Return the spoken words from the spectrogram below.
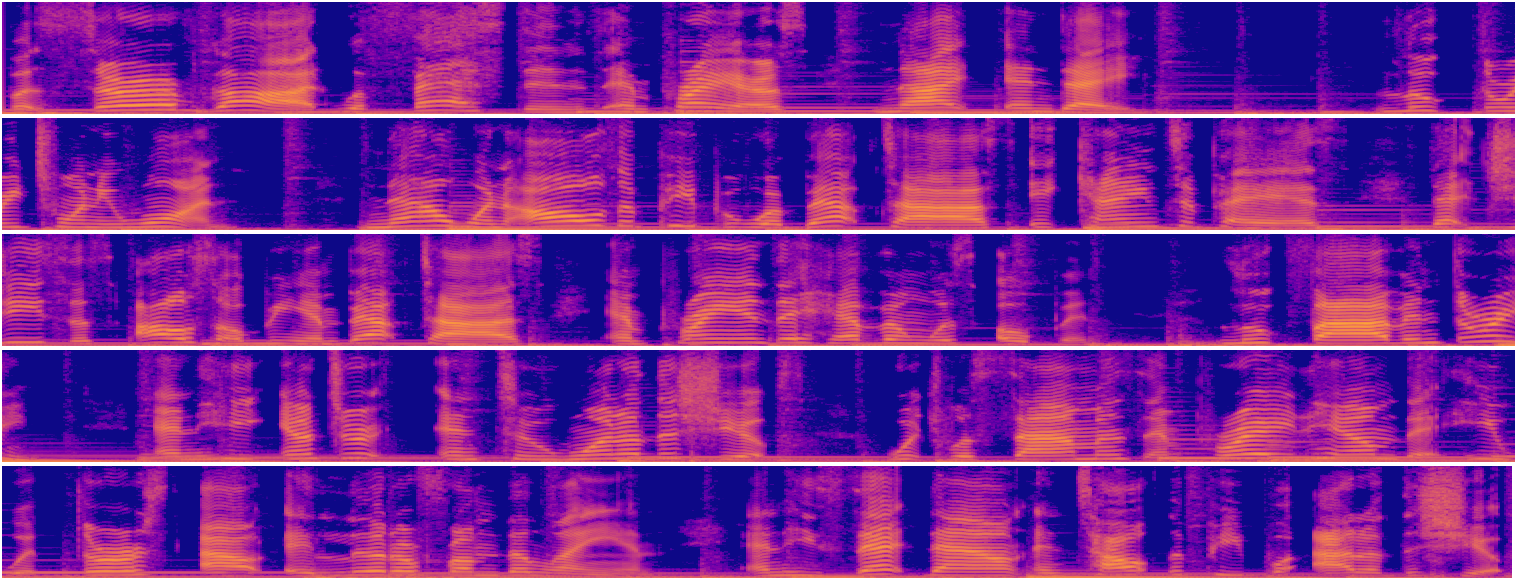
but served God with fastings and prayers night and day. Luke 3:21. Now when all the people were baptized, it came to pass that Jesus also being baptized and praying the heaven was open. Luke 5 and 3. And he entered into one of the ships, which was Simon's, and prayed him that he would thrust out a little from the land. And he sat down and taught the people out of the ship.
